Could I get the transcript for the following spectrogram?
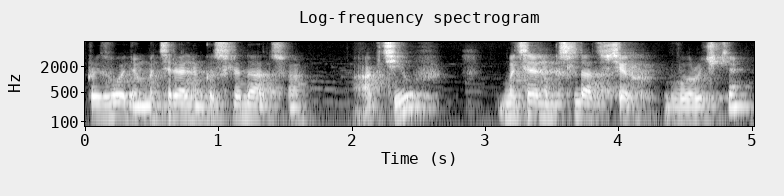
производим материальную консолидацию активов, материальную консолидацию всех выручки,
